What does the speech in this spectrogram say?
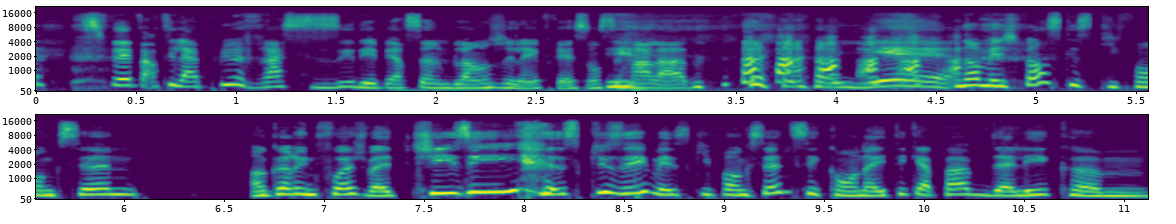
Tu fais partie la plus racisée des personnes blanches, j'ai l'impression. C'est malade. yeah! Non, mais je pense que ce qui fonctionne, encore une fois, je vais être cheesy, excusez, mais ce qui fonctionne, c'est qu'on a été capable d'aller comme,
